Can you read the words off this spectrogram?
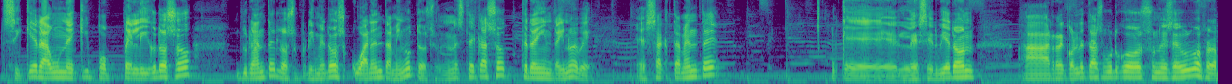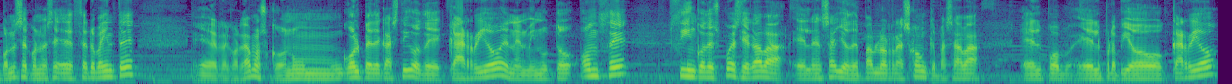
siquiera un equipo peligroso durante los primeros 40 minutos, en este caso 39 exactamente, que le sirvieron a Recoletas Burgos Unese Burgos para ponerse con ese 0-20. Eh, recordamos, con un golpe de castigo de Carrió en el minuto 11. Cinco después llegaba el ensayo de Pablo Rascón que pasaba el, el propio Carrió.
